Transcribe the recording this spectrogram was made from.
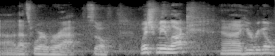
Uh, that's where we're at. So wish me luck. here we go.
